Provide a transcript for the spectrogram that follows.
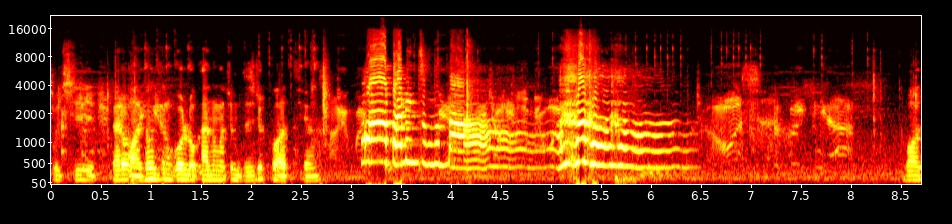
굳이 배로 완성된 걸로 가는 건 좀 늦을 것 같아요. 아, 마린 죽는다! 있습니다. 뭐.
